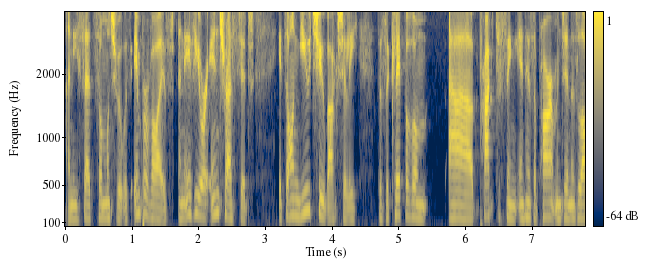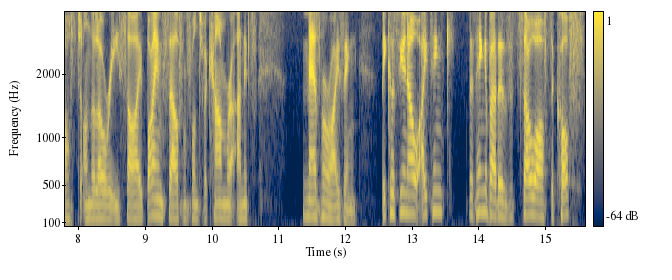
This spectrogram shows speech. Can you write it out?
And he said so much of it was improvised. And if you are interested, it's on YouTube actually. There's a clip of him uh, practicing in his apartment in his loft on the Lower East Side by himself in front of a camera, and it's mesmerizing because you know I think the thing about it is it's so off the cuff.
